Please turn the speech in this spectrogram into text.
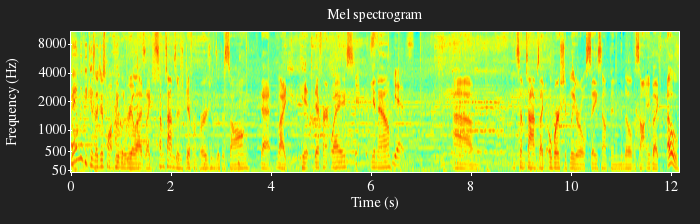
Mainly because I just want people to realize like sometimes there's different versions of the song that like hit different ways, you know. Yes. Um, and sometimes like a worship leader will say something in the middle of the song, you'll be like, oh,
